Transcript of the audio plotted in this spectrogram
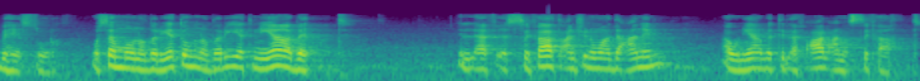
بهي الصورة. وسموا نظريتهم نظرية نيابة الصفات عن شنو ماذا؟ عن أو نيابة الأفعال عن الصفات.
